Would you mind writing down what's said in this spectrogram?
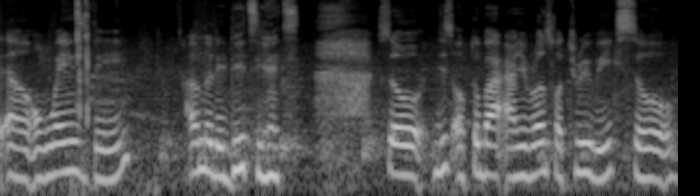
uh, on Wednesday. I don't know the date yet. So this October and it runs for three weeks. So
